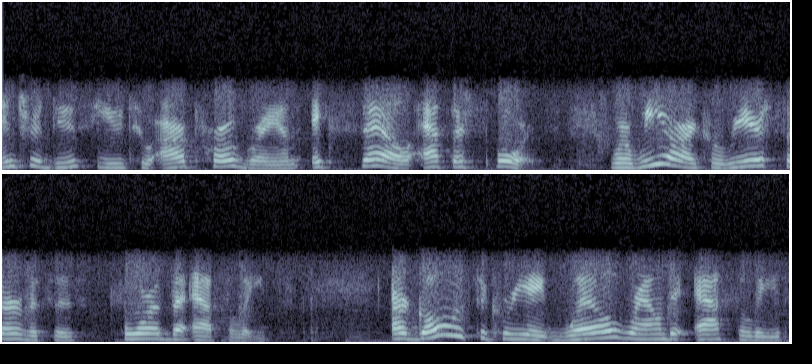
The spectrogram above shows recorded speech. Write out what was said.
introduce you to our program, Excel After Sports, where we are career services for the athletes. Our goal is to create well rounded athletes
